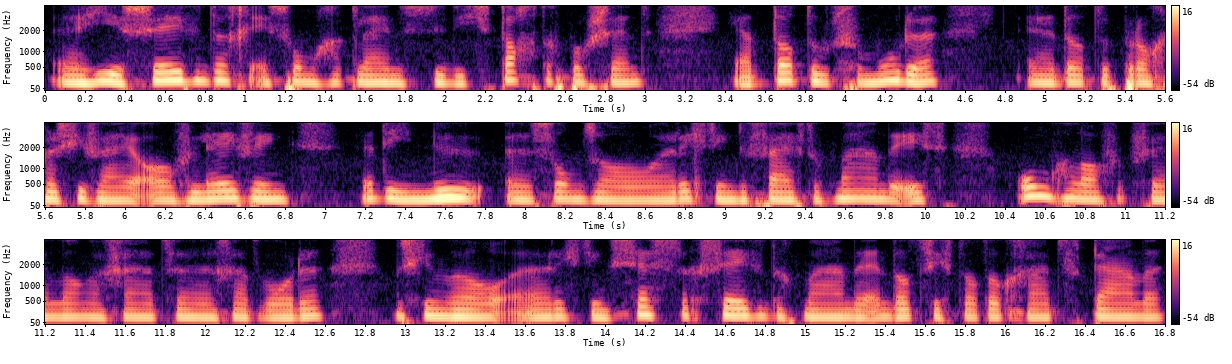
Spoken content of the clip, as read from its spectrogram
hier 70, in sommige kleine studies 80 procent. Ja, dat doet vermoeden dat de progressievrije overleving, uh, die nu soms al richting de 50 maanden is, ongelooflijk veel langer gaat, gaat worden. Misschien wel richting 60, 70 maanden. En dat zich dat ook gaat vertalen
